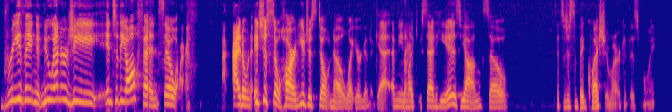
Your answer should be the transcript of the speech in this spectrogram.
breathing new energy into the offense. So I don't know. It's just so hard. You just don't know what you're going to get. I mean, right. like you said, he is young. So it's just a big question mark at this point.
